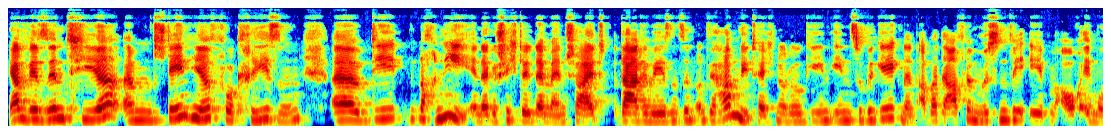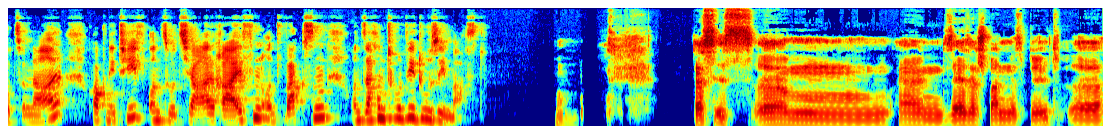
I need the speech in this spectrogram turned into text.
Ja, wir sind hier, ähm, stehen hier vor Krisen, äh, die noch nie in der Geschichte der Menschheit da gewesen sind. Und wir haben die Technologien, ihnen zu begegnen. Aber dafür müssen wir eben auch emotional, kognitiv und sozial reifen und wachsen und Sachen tun, wie du sie machst. Das ist ähm, ein sehr, sehr spannendes Bild äh,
